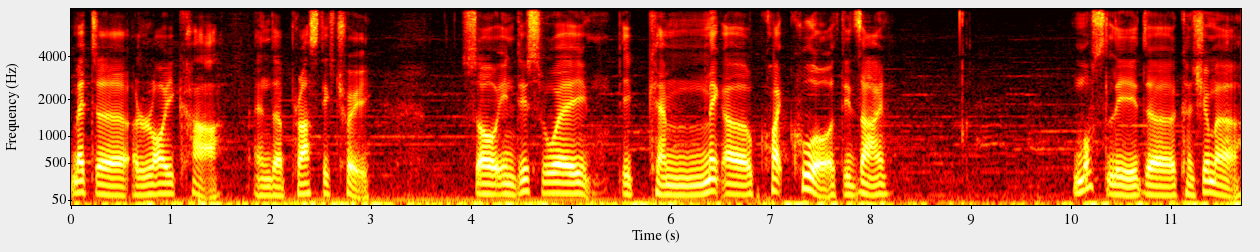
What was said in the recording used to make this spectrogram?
make the alloy car and the plastic tree. So in this way, it can make a quite cool design. Mostly the consumer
